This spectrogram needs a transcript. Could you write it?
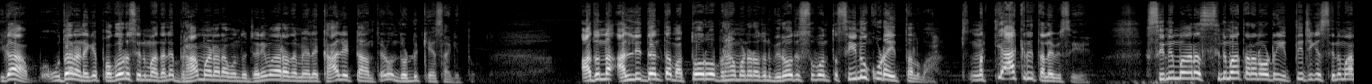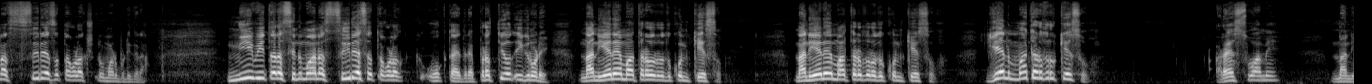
ಈಗ ಉದಾಹರಣೆಗೆ ಪೊಗರು ಸಿನಿಮಾದಲ್ಲಿ ಬ್ರಾಹ್ಮಣರ ಒಂದು ಜನಿವಾರದ ಮೇಲೆ ಕಾಲಿಟ್ಟ ಅಂತೇಳಿ ಒಂದು ದೊಡ್ಡ ಕೇಸ್ ಆಗಿತ್ತು. ಅದನ್ನು ಅಲ್ಲಿದ್ದಂಥ ಮತ್ತೋರ್ವ ಬ್ರಾಹ್ಮಣರು ಅದನ್ನು ವಿರೋಧಿಸುವಂಥ ಸೀನು ಕೂಡ ಇತ್ತಲ್ವ? ಮತ್ತೆ ಯಾಕ್ರಿ ತಲೆಬಿಸಿ? ಸಿನಿಮಾನ ಸಿನಿಮಾ ಥರ ನೋಡ್ರಿ, ಇತ್ತೀಚೆಗೆ ಸಿನಿಮಾನ ಸೀರಿಯಸ್ ತಗೊಳಕ್ಕೆ ಶುರು ಮಾಡಿಬಿಟ್ಟಿದ್ದೀರಾ. ನೀವು ಈ ಥರ ಸಿನಿಮಾನ ಸೀರಿಯಸ್ ತಗೊಳಕ್ಕೆ ಹೋಗ್ತಾ ಇದ್ದರೆ ಪ್ರತಿಯೊಂದು, ಈಗ ನೋಡಿ, ನಾನು ಏನೇ ಮಾತಾಡಿದ್ರು ಅದಕ್ಕೊಂದು ಕೇಸು ನಾನು ಏನೇ ಮಾತಾಡಿದ್ರು ಅದಕ್ಕೊಂದು ಕೇಸು ಏನು ಮಾತಾಡಿದ್ರು ಕೇಸು ಅರೇ ಸ್ವಾಮಿ, ನಾನು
